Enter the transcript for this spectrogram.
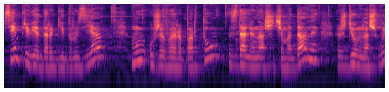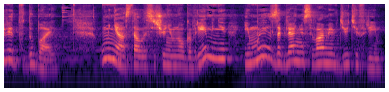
Всем привет, дорогие друзья! Мы уже в аэропорту, сдали наши чемоданы, ждем наш вылет в Дубай. У меня осталось еще немного времени, и мы заглянем с вами в Duty Free.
